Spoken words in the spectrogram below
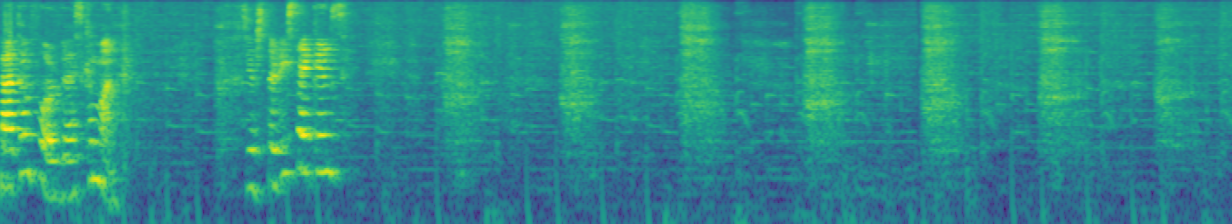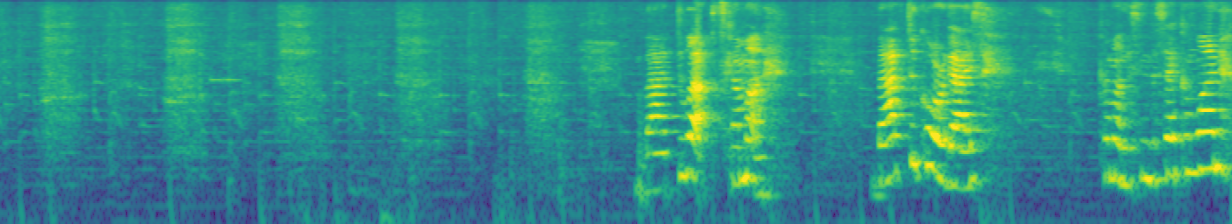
Back and forth, guys, come on. Just 30 seconds. Back to ups, come on. Back to core, guys. Come on, this is the second one.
